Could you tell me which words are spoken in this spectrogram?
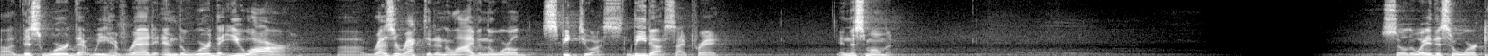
uh, this word that we have read, and the word that you are, uh, resurrected and alive in the world, speak to us, lead us, I pray, in this moment. So, the way this will work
